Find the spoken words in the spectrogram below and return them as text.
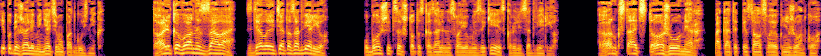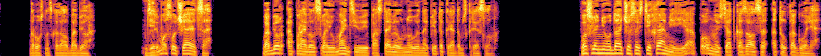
и побежали менять ему подгузник. «Только вон из зала! Сделайте это за дверью!» Уборщицы что-то сказали на своем языке и скрылись за дверью. «Он, кстати, тоже умер, пока ты писал свою книжонку», — грустно сказал бобер. «Дерьмо случается». Бобер оправил свою мантию и поставил новый напиток рядом с креслом. После неудачи со стихами я полностью отказался от алкоголя.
